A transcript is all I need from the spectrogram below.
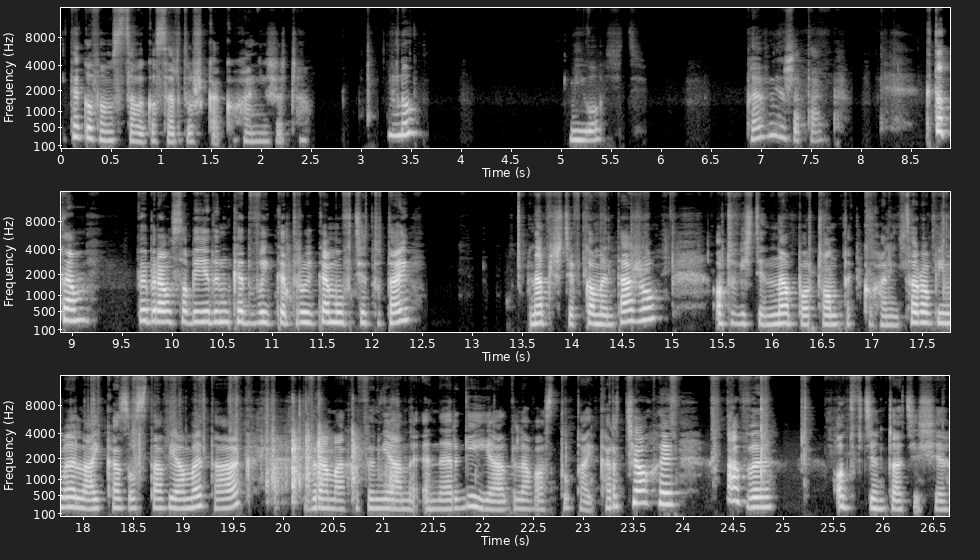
I tego Wam z całego serduszka, kochani, życzę. No, miłość. Pewnie, że tak. Kto tam wybrał sobie jedynkę, dwójkę, trójkę? Mówcie tutaj. Napiszcie w komentarzu. Oczywiście na początek, kochani, co robimy? Lajka zostawiamy, tak? W ramach wymiany energii. Ja dla Was tutaj karciochy, a Wy odwdzięczacie się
